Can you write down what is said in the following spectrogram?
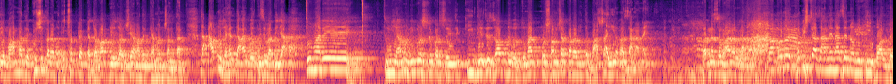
দিয়ে মোহাম্মদকে খুশি করার মতো ছোট্ট একটা জবাব দিয়ে যাও, সে আমাদের কেমন সন্তান। তা আবু জাহেদ দাঁড়ায় বলতেছে, ভাতিজা, তোমারে তুমি এমনই প্রশ্ন করছ যে কি দিয়ে যে জব দেবো, তোমার প্রশংসা করার মতো ভাষাই আমার জানা নাই। তখন ওই খবিসটা জানে না যে নবী কি বলবে।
